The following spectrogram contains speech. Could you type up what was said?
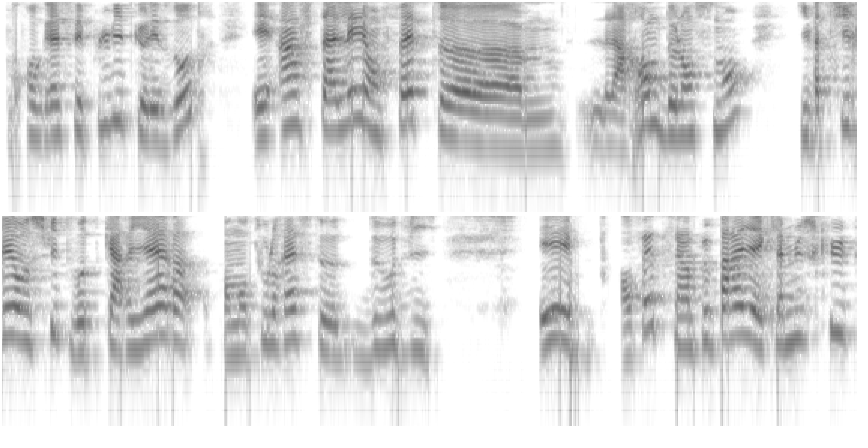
pour progresser plus vite que les autres et installer en fait euh, la rampe de lancement qui va tirer ensuite votre carrière pendant tout le reste de votre vie. Et en fait, c'est un peu pareil avec la muscu.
